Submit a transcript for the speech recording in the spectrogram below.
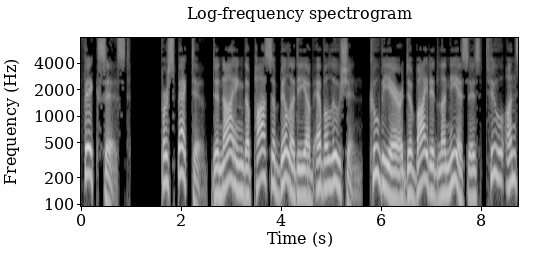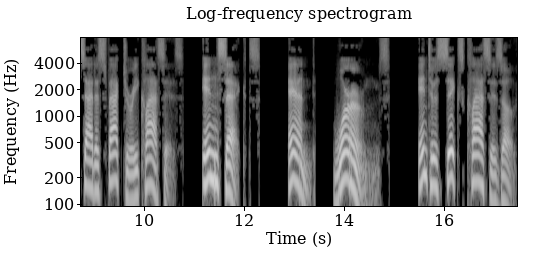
«fixist» perspective denying the possibility of evolution, Cuvier divided Linnaeus's two unsatisfactory classes, insects and worms, into six classes of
